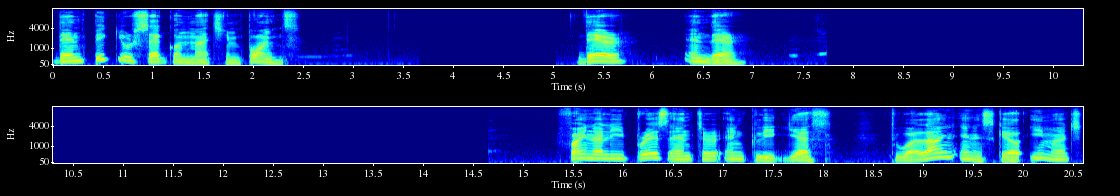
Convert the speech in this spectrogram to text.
Then pick your second matching points. There and there. Finally, press enter and click yes to align and scale image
